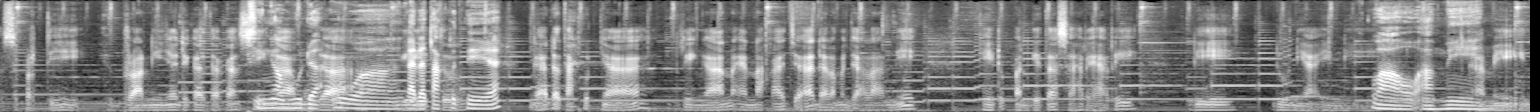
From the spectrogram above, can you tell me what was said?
seperti beraninya dikatakan singa, singa muda. muda. Wah, gitu. ada takutnya ya? Nggak ada takutnya, ringan, enak aja dalam menjalani kehidupan kita sehari-hari di dunia ini. Wow, amin. Amin.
